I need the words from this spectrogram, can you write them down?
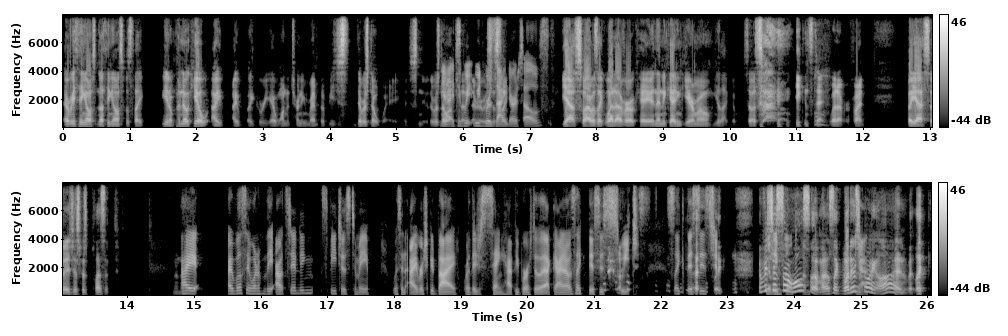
Everything else, nothing else was like you know Pinocchio. I I agree. I wanted turning red, but we just there was no way. I just knew there was no. yeah. I think we we resigned like- ourselves. yeah, so I was like, whatever, okay. And then again, Guillermo, you like him, so it's he can stay, whatever, fine. But yeah, so it just was pleasant. I I will say one of the outstanding speeches to me was an Irish goodbye where they just sang happy birthday to that guy and I was like this is sweet. Like, this is It's ju- like, it was really just so wholesome. wholesome. I was like, what is Yeah. going on? But like,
